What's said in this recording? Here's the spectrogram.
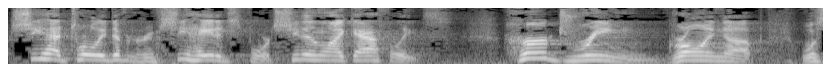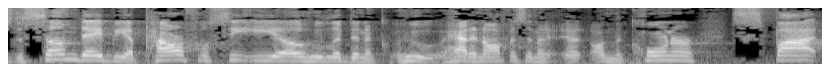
she had totally different dreams. She hated sports. She didn't like athletes. Her dream growing up was to someday be a powerful CEO who lived in a, who had an office a, on the corner spot,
